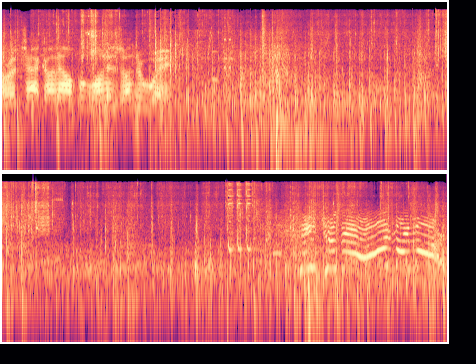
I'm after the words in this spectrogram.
Our attack on Alpha 1 is underway. Danger there! On my mark!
